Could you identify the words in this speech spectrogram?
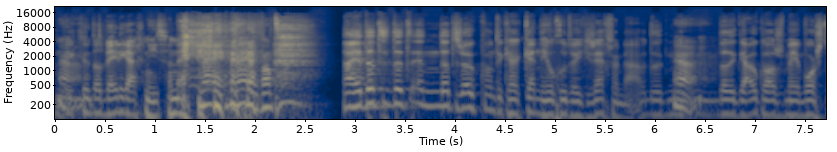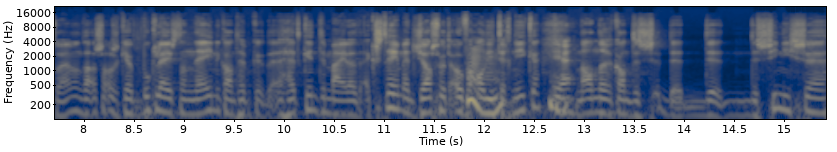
Ja. ik, dat weet ik eigenlijk niet. Nee. Nee, nee, want Nou ja, dat, dat, en dat is ook, want ik herken heel goed wat je zegt. Nou, dat, ik, Ja. dat ik daar ook wel eens mee worstel. Hè? Want als, als ik je boek lees, dan aan de ene kant heb ik het- het kind in mij dat extreem enthousiast wordt over al die Mhm. technieken. Aan de andere kant dus de, de, de cynische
